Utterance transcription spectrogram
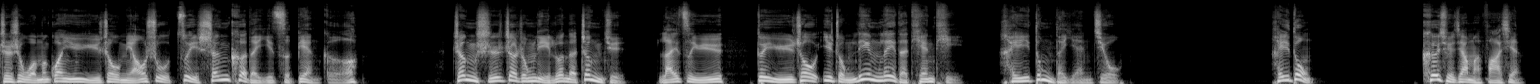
这是我们关于宇宙描述最深刻的一次变革。证实这种理论的证据来自于对宇宙一种另类的天体——黑洞的研究。黑洞，科学家们发现，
